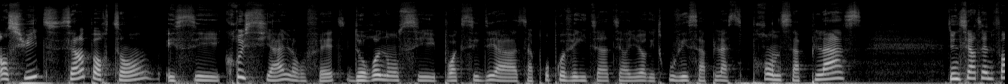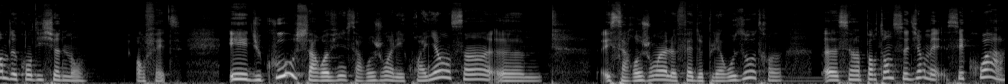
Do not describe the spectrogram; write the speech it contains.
Ensuite, c'est important et c'est crucial en fait de renoncer pour accéder à sa propre vérité intérieure et trouver sa place, prendre sa place d'une certaine forme de conditionnement en fait. Et du coup, ça revient, ça rejoint les croyances, hein, euh, et ça rejoint le fait de plaire aux autres. Hein. Euh, c'est important de se dire, mais c'est quoi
